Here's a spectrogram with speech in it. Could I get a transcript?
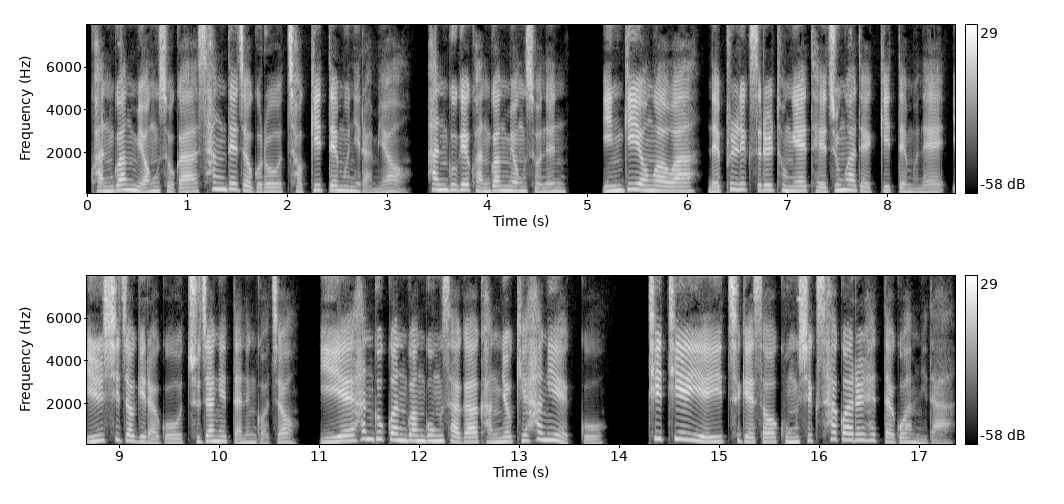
관광 명소가 상대적으로 적기 때문이라며 한국의 관광 명소는 인기 영화와 넷플릭스를 통해 대중화됐기 때문에 일시적이라고 주장했다는 거죠. 이에 한국관광공사가 강력히 항의했고 TTAA 측에서 공식 사과를 했다고 합니다.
